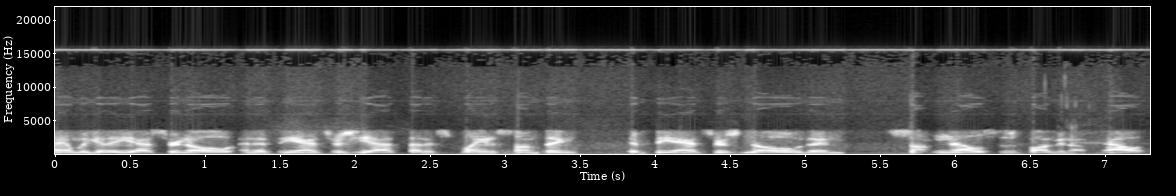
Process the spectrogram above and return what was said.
and we get a yes or no, and if the answer is yes, that explains something. If the answer is no, then something else is bugging him. Now,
